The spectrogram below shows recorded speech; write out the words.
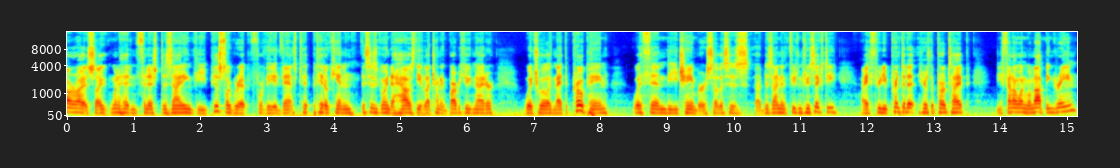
Alright, so I went ahead and finished designing the pistol grip for the advanced potato cannon. This is going to house the electronic barbecue igniter, which will ignite the propane within the chamber. So this is uh, designed in Fusion 360. I 3D printed it. Here's the prototype. The final one will not be green.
